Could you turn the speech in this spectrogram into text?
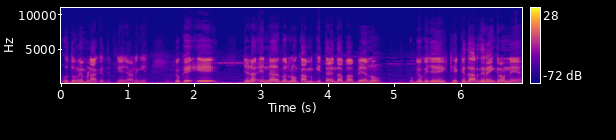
ਉਹ ਦੋਵੇਂ ਬਣਾ ਕੇ ਦਿੱਤੀਆਂ ਜਾਣਗੀਆਂ। ਕਿਉਂਕਿ ਇਹ ਜਿਹੜਾ ਇਹਨਾਂ ਵੱਲੋਂ ਕੰਮ ਕੀਤਾ ਜਾਂਦਾ ਬਾਬਿਆਂ ਵੱਲੋਂ ਉਹ ਕਿਉਂਕਿ ਜੇ ਅਸੀਂ ਠੇਕੇਦਾਰ ਦੇ ਰਾਹੀਂ ਕਰਾਉਂਦੇ ਆ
